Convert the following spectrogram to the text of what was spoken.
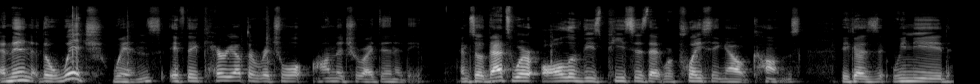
And then the witch wins if they carry out the ritual on the true identity. And so that's where all of these pieces that we're placing out comes because we need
